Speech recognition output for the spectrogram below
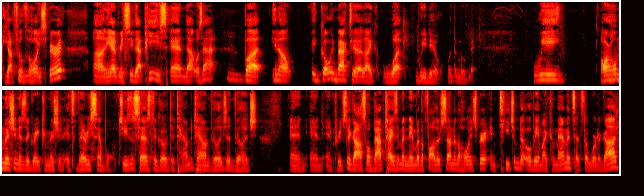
He got filled with the Holy Spirit, uh, and he had received that peace, and that was that. But you know, going back to like what we do with the movement, we our whole mission is the Great Commission. It's very simple. Jesus says to go to town to town, village to village, and, and, and preach the gospel, baptize them in the name of the Father, Son, and the Holy Spirit, and teach them to obey my commandments. That's the word of God.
